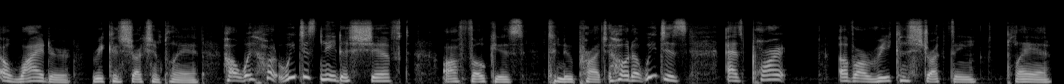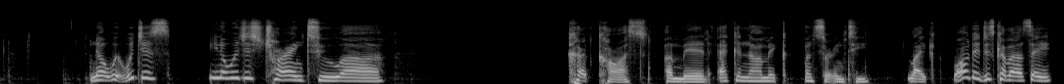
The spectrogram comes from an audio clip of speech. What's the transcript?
a wider reconstruction plan. Oh, wait, hold, we just need to shift our focus to new projects. Hold up, we just as part of our reconstructing plan. No, we, we're just, you know, we're just trying to uh, cut costs amid economic uncertainty. Like, why don't they just come out and say,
